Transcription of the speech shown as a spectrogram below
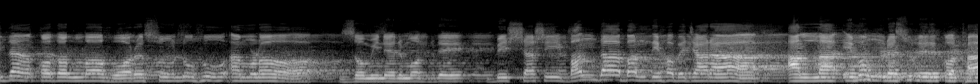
ইযা কাদাল্লাহু ওয়া রাসূলুহু আমরা জমিনের মধ্যে বিশ্বাসী বান্দা বান্দি হবে যারা আল্লাহ এবং রাসূলের কথা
